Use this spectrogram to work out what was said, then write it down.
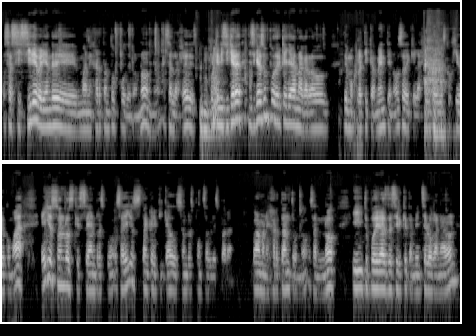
o sea, si sí deberían de manejar tanto poder o no, ¿no? O sea, las redes. Porque ni siquiera, ni siquiera es un poder que hayan agarrado democráticamente, ¿no? O sea, de que la gente haya escogido como, ah, ellos son los que sean responsables, o sea, ellos están calificados, son responsables para, para manejar tanto, ¿no? O sea, no. Y tú podrías decir que también se lo ganaron.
